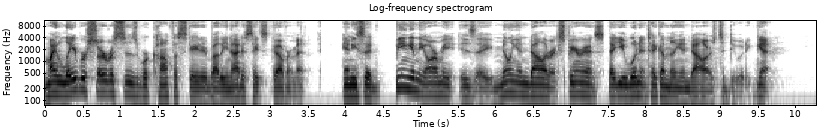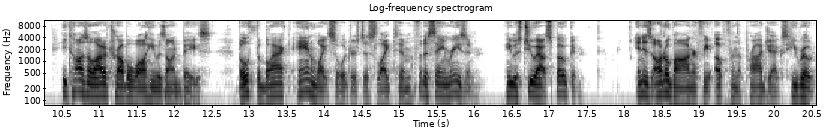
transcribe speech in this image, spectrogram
My labor services were confiscated by the United States government. And he said, being in the Army is a million dollar experience that you wouldn't take a million dollars to do it again. He caused a lot of trouble while he was on base. Both the black and white soldiers disliked him for the same reason. He was too outspoken. In his autobiography, Up from the Projects, he wrote,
